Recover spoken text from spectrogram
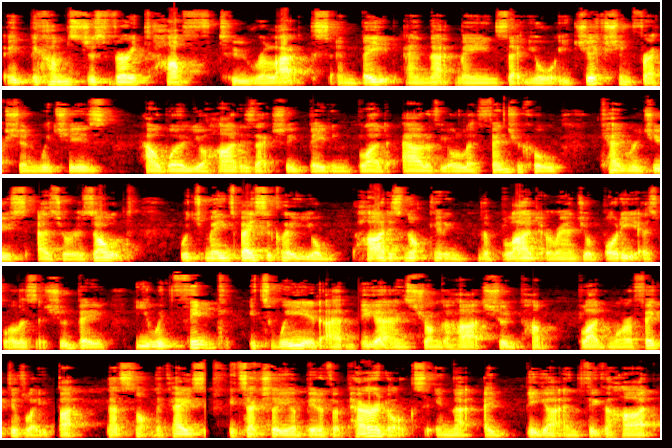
it becomes just very tough to relax and beat. And that means that your ejection fraction, which is how well your heart is actually beating blood out of your left ventricle, can reduce as a result which means basically your heart is not getting the blood around your body as well as it should be. You would think it's weird, a bigger and stronger heart should pump blood more effectively, but that's not the case. It's actually a bit of a paradox in that a bigger and thicker heart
